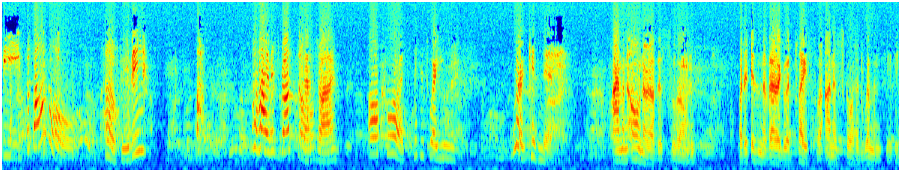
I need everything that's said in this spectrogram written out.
Leave the bottle. Hello, Phoebe. Oh, hi, Miss Russell. That's right. Oh, of course. This is where you work, isn't it? I'm an owner of this saloon. But it isn't a very good place for unescorted women, Phoebe.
